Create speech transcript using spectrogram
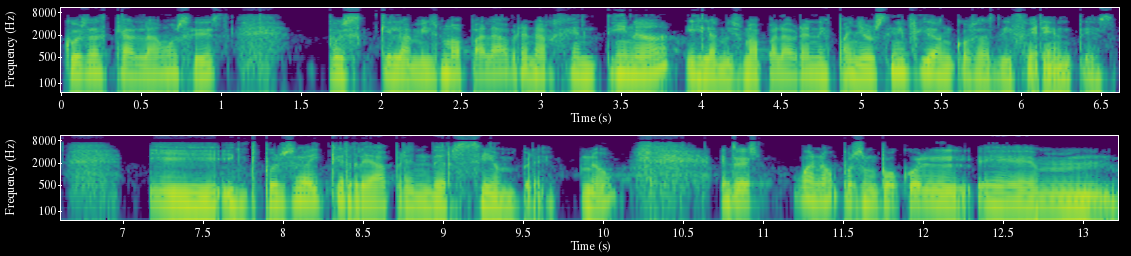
cosas que hablamos es pues que la misma palabra en Argentina y la misma palabra en español significan cosas diferentes. Y, por eso hay que reaprender siempre, ¿no? Entonces, bueno, pues un poco el, em,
